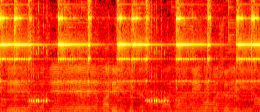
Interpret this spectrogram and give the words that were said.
આવજે આવજે મારી સંજના બાજાની ઓષધિયાઓમાં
